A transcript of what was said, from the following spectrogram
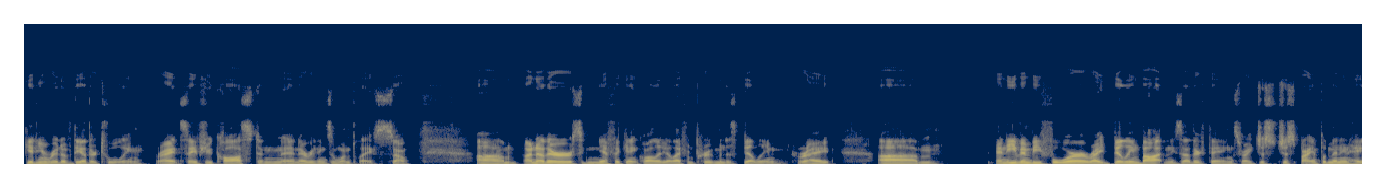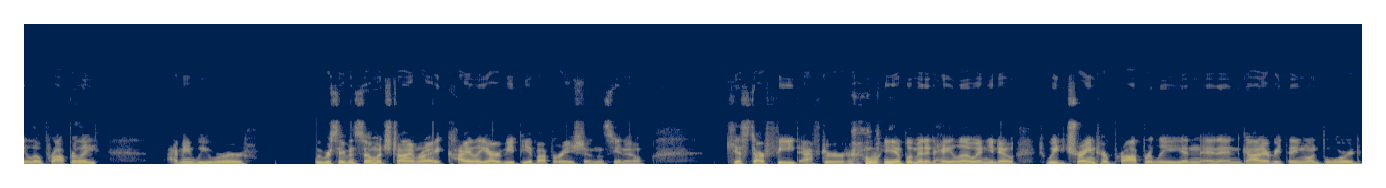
getting rid of the other tooling, right? Saves you cost and and everything's in one place. So um, another significant quality of life improvement is billing, right? Um, and even before, right, billing bot and these other things, right? Just just by implementing Halo properly, I mean, we were we were saving so much time, right? Kylie, our VP of operations, you know, kissed our feet after we implemented Halo, and you know, we trained her properly and and and got everything on board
